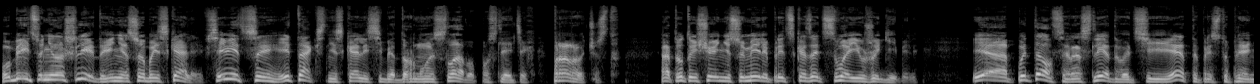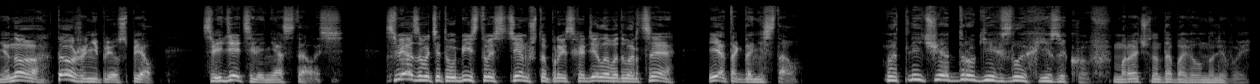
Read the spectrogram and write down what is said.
Убийцу не нашли, да и не особо искали. Всевидцы и так снискали себе дурную славу после этих пророчеств. А тут еще и не сумели предсказать свою же гибель. Я пытался расследовать и это преступление, но тоже не преуспел. Свидетелей не осталось. Связывать это убийство с тем, что происходило во дворце, я тогда не стал. «В отличие от других злых языков», — мрачно добавил нулевой.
